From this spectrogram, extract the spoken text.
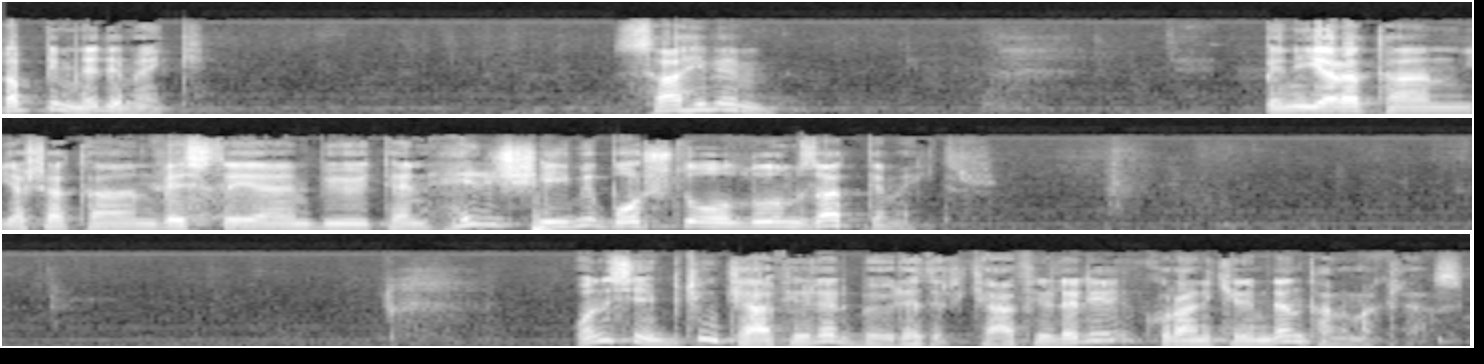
Rabbim ne demek? Sahibim. Beni yaratan, yaşatan, besleyen, büyüten, her şeyimi borçlu olduğum zat demektir. Onun için bütün kafirler böyledir. Kafirleri Kur'an-ı Kerim'den tanımak lazım.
